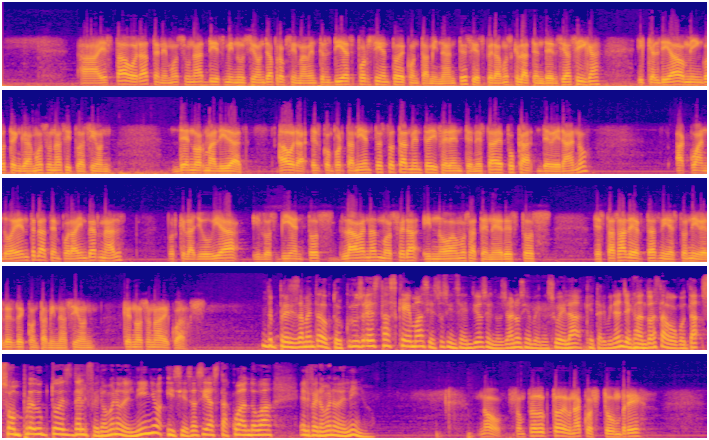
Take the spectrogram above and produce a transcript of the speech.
a esta hora tenemos una disminución de aproximadamente el 10% de contaminantes y esperamos que la tendencia siga y que el día domingo tengamos una situación de normalidad. Ahora, el comportamiento es totalmente diferente en esta época de verano a cuando entre la temporada invernal, porque la lluvia y los vientos lavan la atmósfera y no vamos a tener estos estas alertas ni estos niveles de contaminación que no son adecuados. Precisamente, doctor Cruz, estas quemas y estos incendios en los llanos y en Venezuela que terminan llegando hasta Bogotá son producto del fenómeno del niño y si es así, ¿hasta cuándo va el fenómeno del niño? No, son producto de una costumbre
